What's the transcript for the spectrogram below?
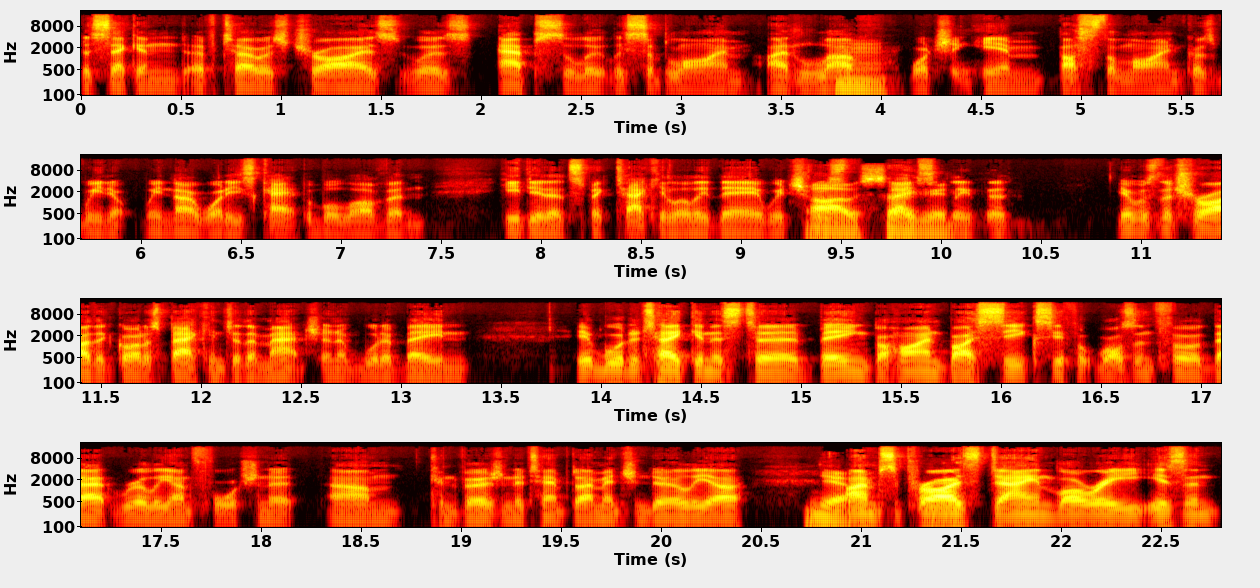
the second of Toa's tries, was absolutely sublime. I love mm. watching him bust the line because we we know what he's capable of, and he did it spectacularly there, which was, oh, was so basically good. the it was the try that got us back into the match, and it would have been it would have taken us to being behind by six if it wasn't for that really unfortunate um, conversion attempt I mentioned earlier. Yeah, I'm surprised Daine Laurie isn't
